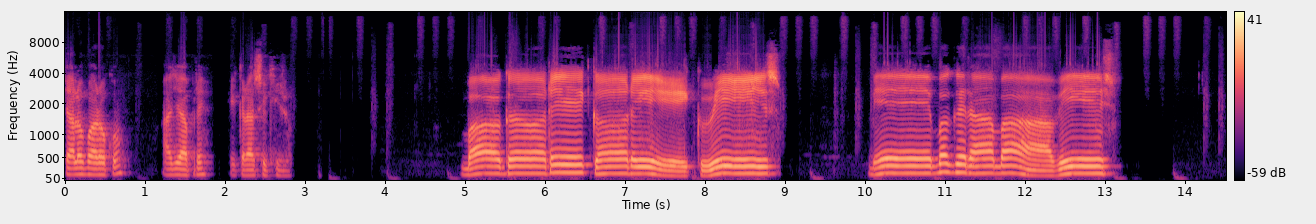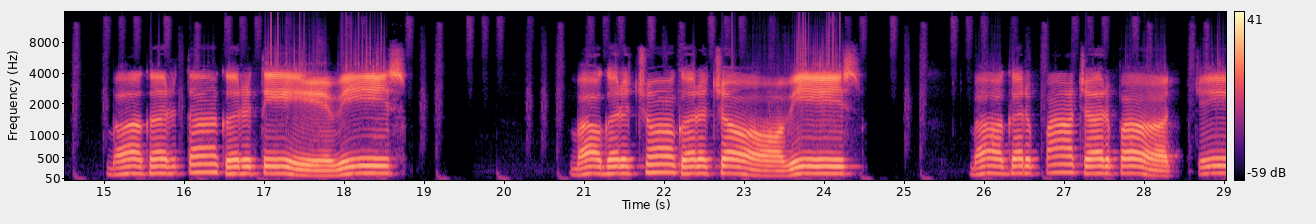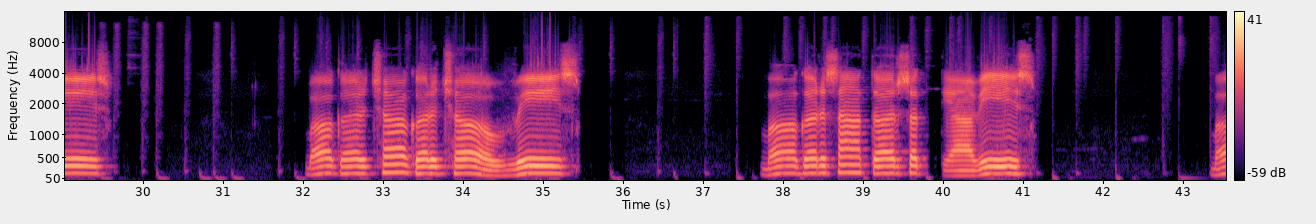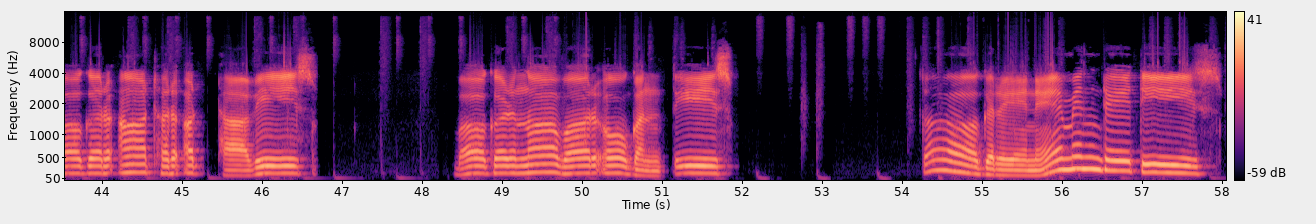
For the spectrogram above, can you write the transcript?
ચાલો બાળકો, આજે આપણે એકરા શીખીશું. બગરે કરે એકવીસ બે બગરા બાવીસ બગરતા કરતે વીસ બગર ચોગર ચોવીસ બગર પાંચર પચીસ બગર છગર છવ્વીસ બગર સાતર સત્યાવીસ. બગર આઠર અઠ્ઠાવીસ. બગર નવર ઓગણત્રીસ. તગરે ને મિંડે ત્રીસ.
